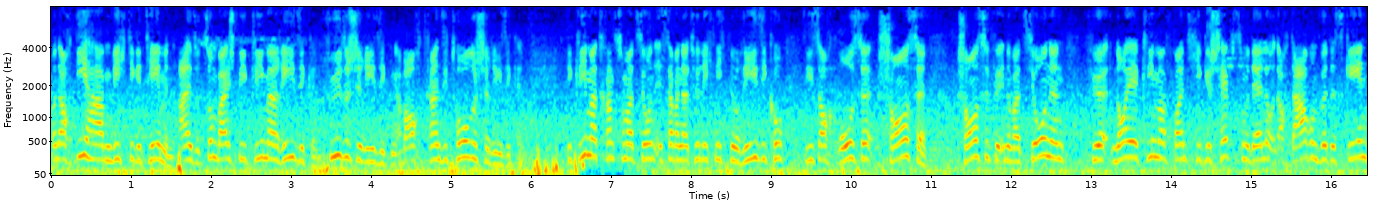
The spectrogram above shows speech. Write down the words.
und auch die haben wichtige Themen. Also zum Beispiel Klimarisiken, physische Risiken, aber auch transitorische Risiken. Die Klimatransformation ist aber natürlich nicht nur Risiko, sie ist auch große Chance. Chance für Innovationen, für neue klimafreundliche Geschäftsmodelle und auch darum wird es gehen.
